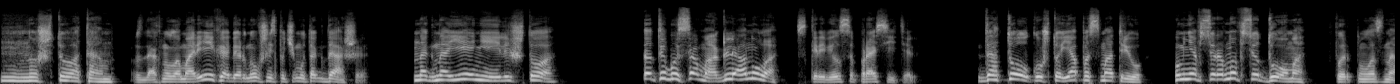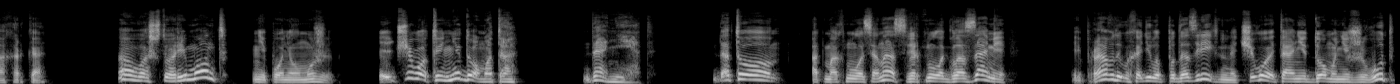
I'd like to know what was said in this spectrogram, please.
«Ну что там?» — вздохнула Марийка, обернувшись почему-то к Даше. «Нагноение или что?» «Да ты бы сама глянула!» — скривился проситель. «Да толку, что я посмотрю. У меня все равно все дома», — фыркнула знахарка. «А у вас что, ремонт?» — не понял мужик. «И чего ты не дома-то?» «Да нет. Да то...» — отмахнулась она, сверкнула глазами. И правда выходило подозрительно, чего это они дома не живут,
